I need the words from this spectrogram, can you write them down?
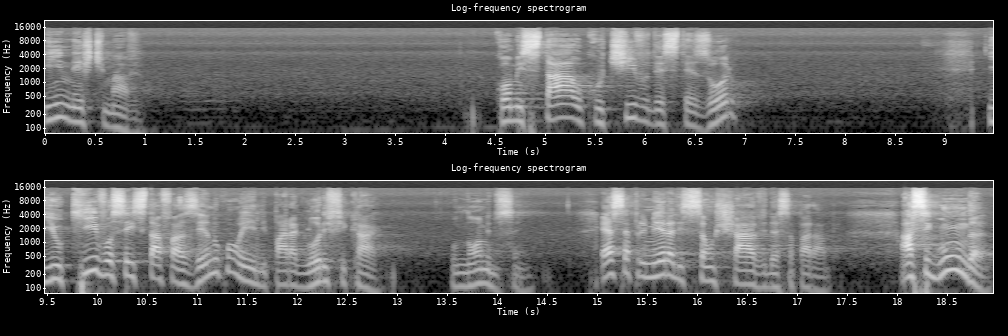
inestimável. Como está o cultivo desse tesouro? E o que você está fazendo com ele para glorificar o nome do Senhor? Essa é a primeira lição chave dessa parábola. A segunda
